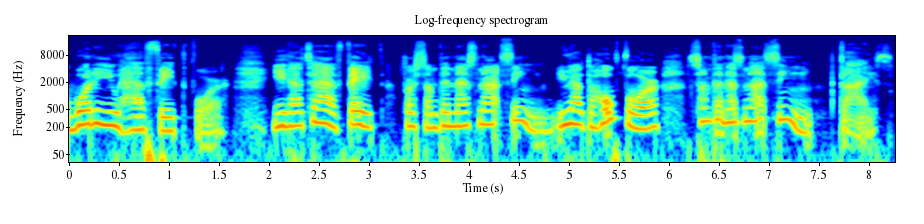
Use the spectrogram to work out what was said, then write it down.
What do you have faith for? You have to have faith for something that's not seen. You have to hope for something that's not seen, guys.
